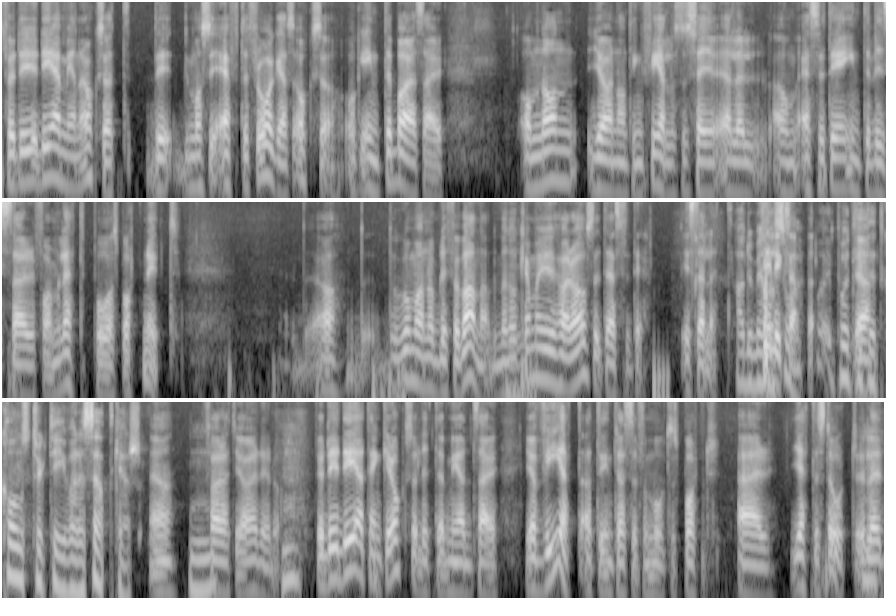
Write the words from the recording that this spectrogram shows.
för det är det jag menar också att det, det, måste efterfrågas också och inte bara så här om någon gör någonting fel och så säger, eller om SVT inte visar Formel 1 på Sportnytt ja, då går man och blir förbannad. Men då mm. kan man ju höra av sig till SVT istället. Ja, du menar till så. exempel. På ett ja. lite konstruktivare sätt kanske. Ja, mm. för att göra det då. Mm. För det är det jag tänker också lite med så här, jag vet att intresset för motorsport är jättestort. Mm. Eller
